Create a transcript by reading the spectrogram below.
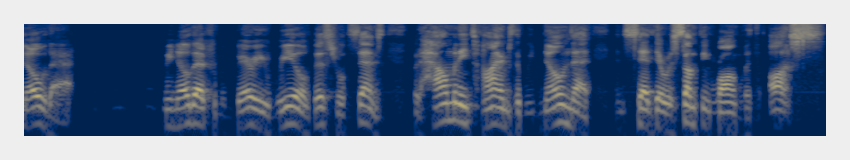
know that. We know that from a very real, visceral sense. But how many times have we known that and said there was something wrong with us?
